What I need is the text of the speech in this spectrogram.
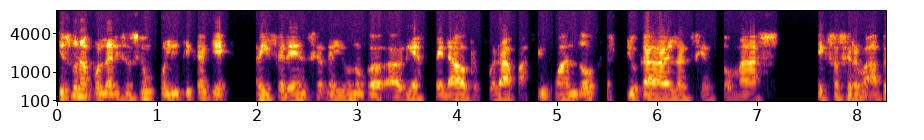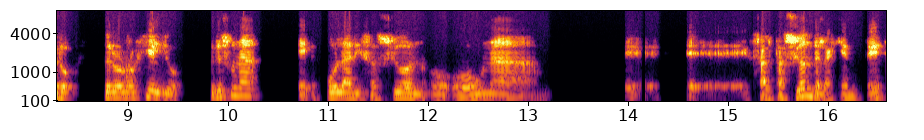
y es una polarización política que, a diferencia de lo uno que habría esperado que fuera apaciguando, yo cada vez la siento más exacerbada. Pero, pero Rogelio, pero es una eh, polarización o, una, eh, eh, exaltación de la gente,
